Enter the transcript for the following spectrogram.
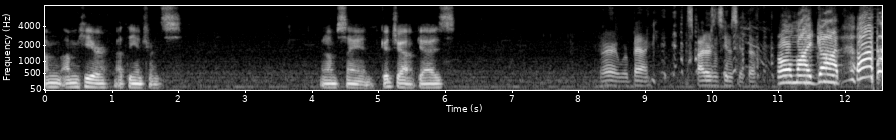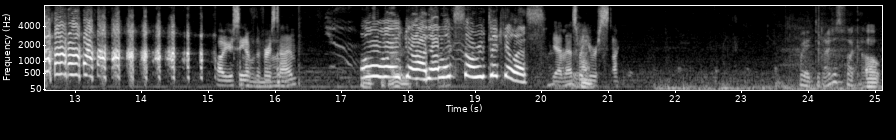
I'm I'm here at the entrance. And I'm saying, good job, guys. All right, we're back. Spider hasn't seen us yet, though. Oh my god! Oh, you're seeing it Oh, for the oh, first time? oh my Really? god, that looks so ridiculous! Yeah, that's when you were stuck. Wait, did I just fuck up? Oh.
